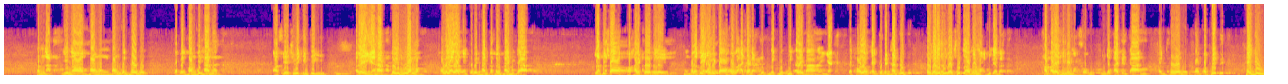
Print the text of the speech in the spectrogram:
ๆตำหนักที่นอนห้องห้องบรรทมก็เป็นห้องที่ท่านเสียชีวิตจริง ๆ อะไรอย่างเงี้ยครับ โดยรวมๆพอเวลาเราแต่งตัวเป็นท่านก็ค่อนข้างที่จะรับผิดชอบต่อคาแรคเตอร์ไปเลยอย่างปกติโอไปกองโอก็อาจจะแบบลุกบิ๊กลุกบิ๊กอะไรบ้างอะไรเงี้ย แต่พอเราแต่งตัวเป็นท่านปุ๊บโอจะรู้สึกว่าชุดเราไม่เหมาะที่จะแบบทำอะไรที่ไม่เหมาะสม มันก็กลายเป็นการคอนโทรลความประพฤติให้อยู่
